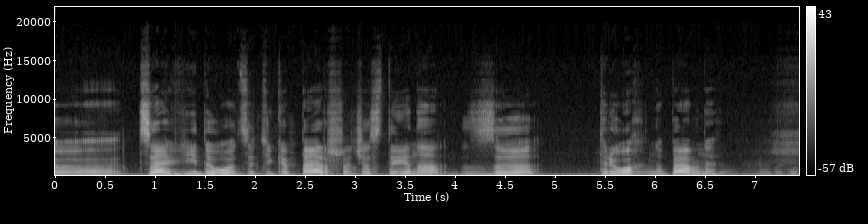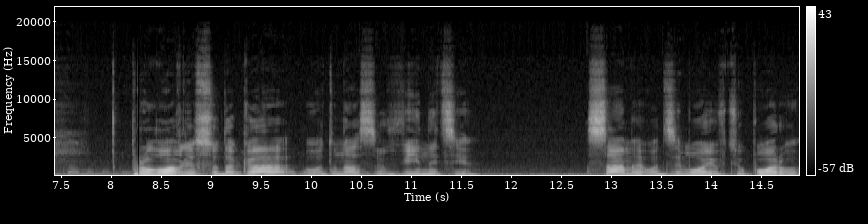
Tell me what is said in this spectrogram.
Е, Це відео це тільки перша частина з трьох, напевне, про ловлю судака от у нас в Вінниці. Саме от зимою в цю пору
